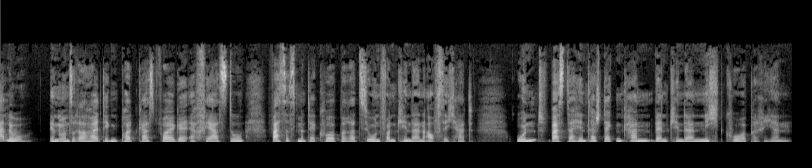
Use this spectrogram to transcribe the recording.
Hallo! In unserer heutigen Podcast-Folge erfährst du, was es mit der Kooperation von Kindern auf sich hat und was dahinter stecken kann, wenn Kinder nicht kooperieren.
